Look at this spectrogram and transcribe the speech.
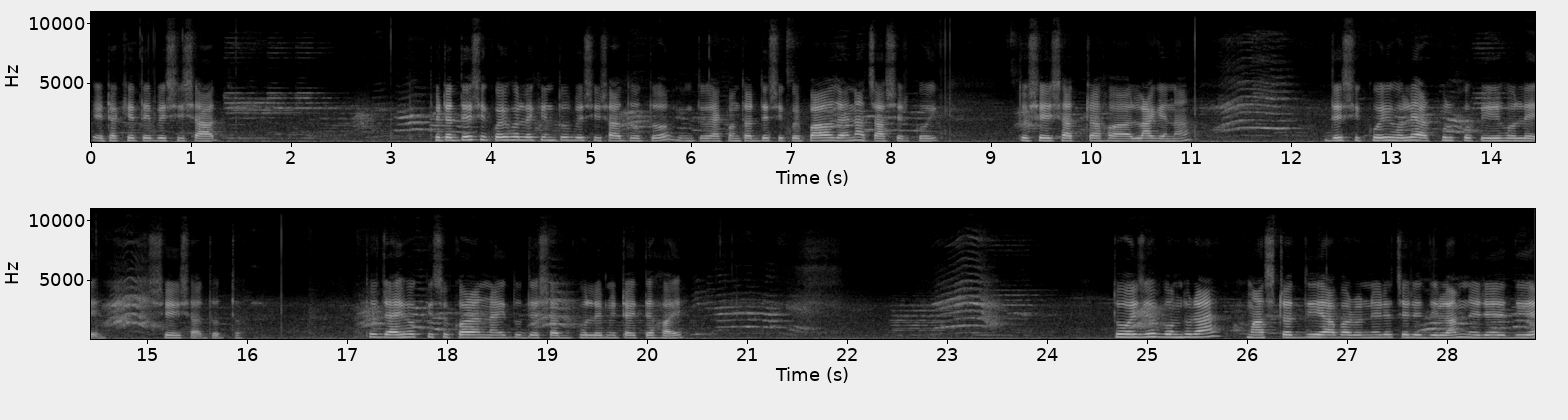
এটা খেতে বেশি স্বাদ। এটা দেশি কই হলে কিন্তু বেশি স্বাদ হতো, কিন্তু এখন তার দেশি কই পাওয়া যায় না, চাষের কই। তো সেই স্বাদটা লাগে না। দেশি কই হলে আর ফুলকপি হলে সেই স্বাদ হতো। তো যাই হোক, কিছু করার নাই, দুধের সাথে ঘুলে মিটাইতে হয়। তো ওই যে বন্ধুরা, মাছটা দিয়ে আবারও নেড়ে চেড়ে দিলাম, নেড়ে দিয়ে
